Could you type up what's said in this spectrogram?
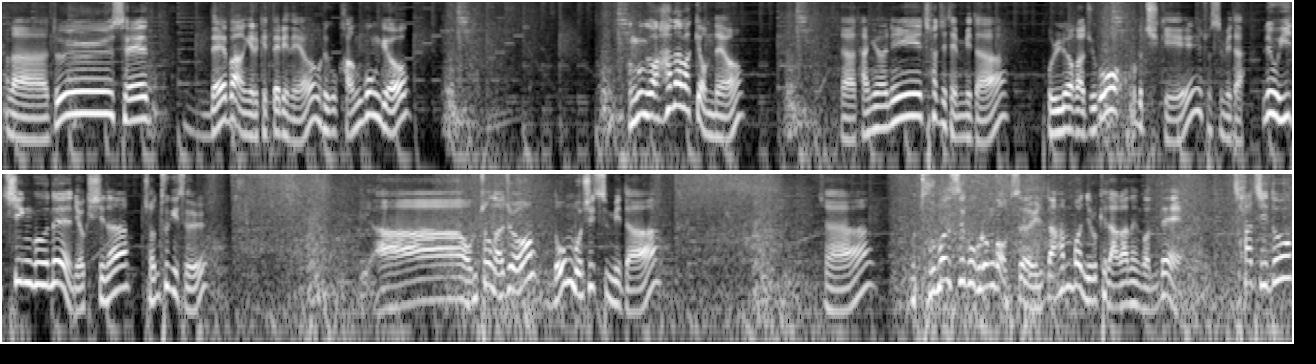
하나, 둘, 셋, 네 방 이렇게 때리네요. 그리고 강공격. 강공격 하나밖에 없네요. 자, 당연히 차지됩니다. 돌려가지고 호르치기 좋습니다. 그리고 이 친구는 역시나 전투 기술. 야 엄청나죠? 너무 멋있습니다. 자, 뭐 두번 쓰고 그런 거 없어요. 일단 한 번 이렇게 나가는 건데 차지도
